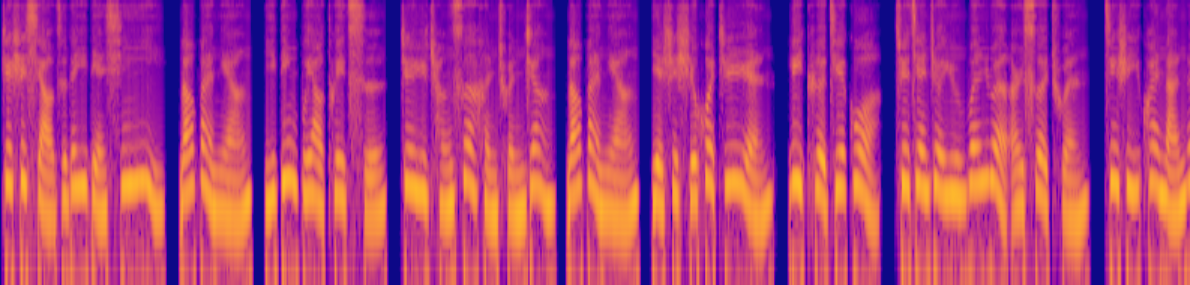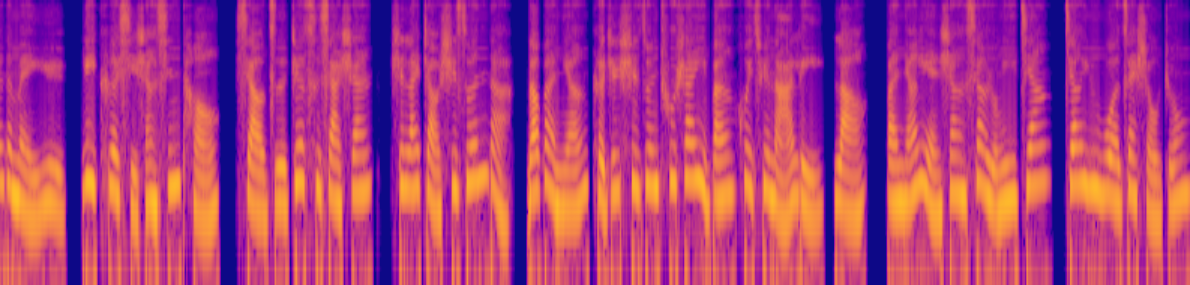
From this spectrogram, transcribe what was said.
这是小子的一点心意，老板娘一定不要推辞。这玉成色很纯正，老板娘也是识货之人，立刻接过，却见这玉温润而色纯，竟是一块难得的美玉，立刻喜上心头。小子这次下山是来找师尊的，老板娘可知师尊出山一般会去哪里？老板娘脸上笑容一僵，将玉握在手中，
